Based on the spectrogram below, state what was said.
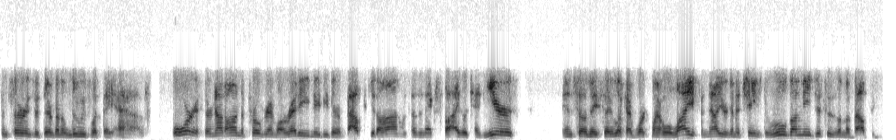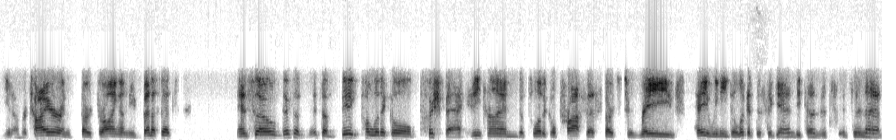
concerns that they're going to lose what they have. Or if they're not on the program already, maybe they're about to get on within the next five or 10 years. And so they say, look, I've worked my whole life and now you're going to change the rules on me just as I'm about to, you know, retire and start drawing on these benefits. And so there's a it's a big political pushback anytime the political process starts to raise, hey, we need to look at this again because it's it's in a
